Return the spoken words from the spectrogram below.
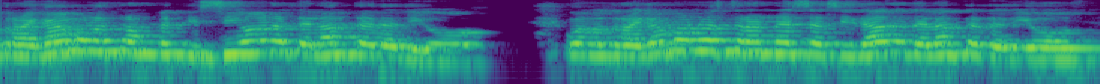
traigamos nuestras peticiones delante de Dios, cuando traigamos nuestras necesidades delante de Dios,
